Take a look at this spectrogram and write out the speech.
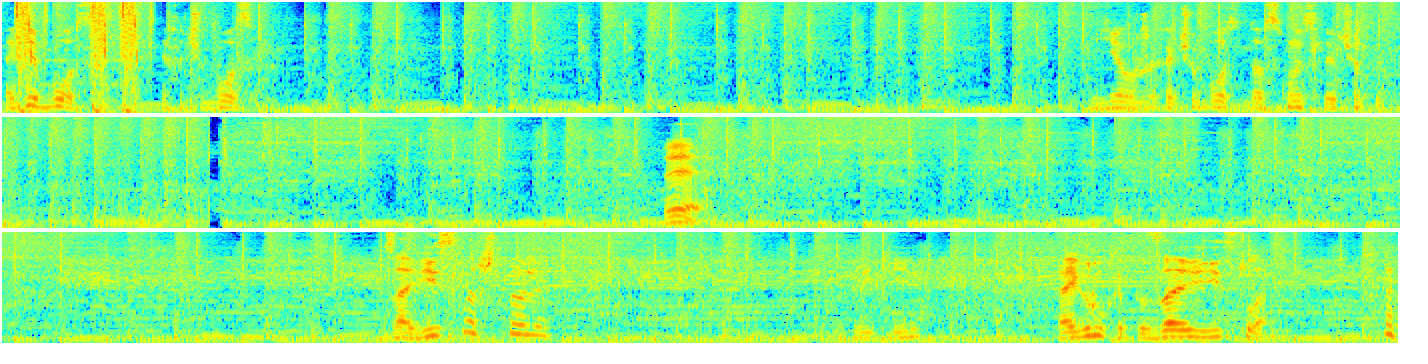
А где босс? Я хочу босса. Я уже хочу босс. Да в смысле, а что ты? Э! Зависла, что ли? Прикинь. А игруха-то зависла.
